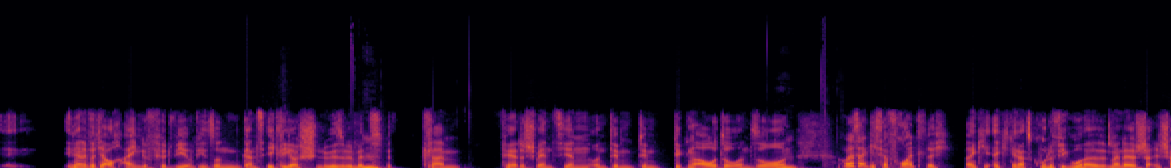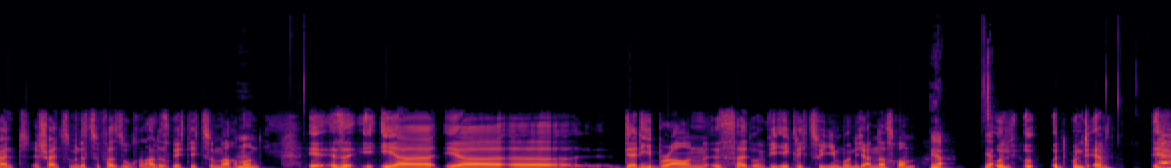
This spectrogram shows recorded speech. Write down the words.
äh, ich meine, er wird ja auch eingeführt wie irgendwie so ein ganz ekliger Schnösel mit, Mhm. mit kleinem Pferdeschwänzchen und dem, dem dicken Auto und so. Mhm. aber er ist eigentlich sehr freundlich. Eigentlich, eigentlich eine ganz coole Figur. Also, ich meine, er sche- scheint, er scheint zumindest zu versuchen, alles richtig zu machen. Mhm. Und er- also eher, eher äh, Daddy Brown ist halt irgendwie eklig zu ihm und nicht andersrum. Ja. Ja. Und, und, und er, ja,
